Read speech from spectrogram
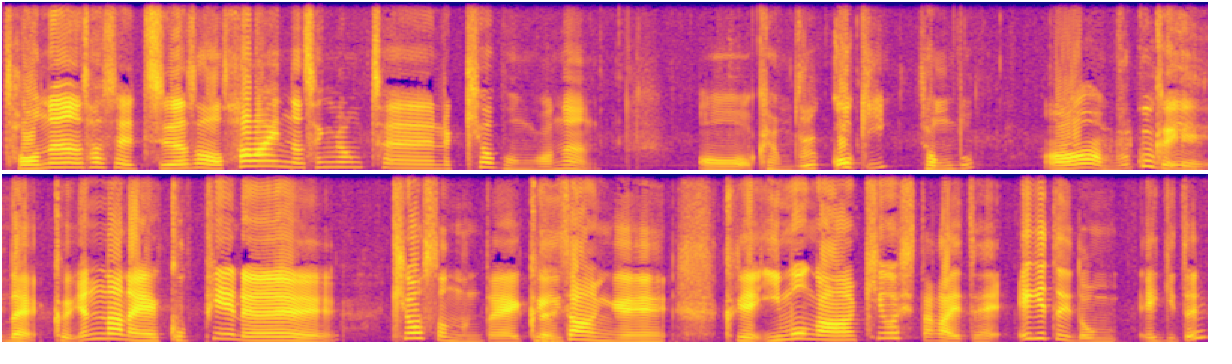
저는 사실 집에서 살아있는 생명체를 키워본 거는 어 그냥 물고기 정도? 아 그, 물고기. 네, 그 옛날에 구피를 키웠었는데 그 네. 이상한 게 그게 이모가 키우시다가 이제 애기들이 너무 애기들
